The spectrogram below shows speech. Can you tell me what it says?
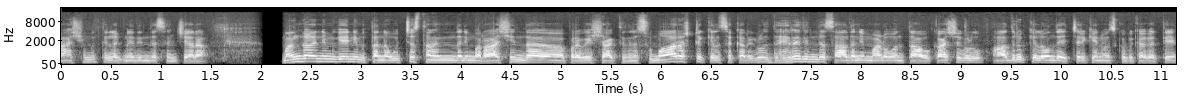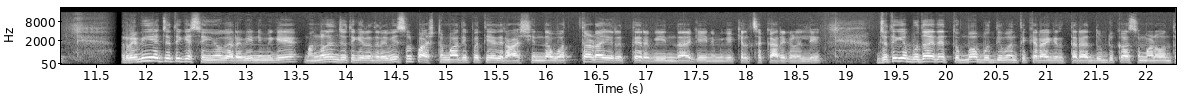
ರಾಶಿ ಮತ್ತು ಲಗ್ನದಿಂದ ಸಂಚಾರ. ಮಂಗಳ ನಿಮಗೆ ನಿಮ್ಮ ತನ್ನ ಉಚ್ಚ ಸ್ಥಾನದಿಂದ ನಿಮ್ಮ ರಾಶಿಯಿಂದ ಪ್ರವೇಶ ಆಗ್ತಿದ್ರೆ ಸುಮಾರಷ್ಟು ಕೆಲಸ ಕಾರ್ಯಗಳು ಧೈರ್ಯದಿಂದ ಸಾಧನೆ ಮಾಡುವಂಥ ಅವಕಾಶಗಳು ಆದರೂ ಕೆಲವೊಂದು ಎಚ್ಚರಿಕೆಯನ್ನು ವಹಿಸ್ಕೋಬೇಕಾಗತ್ತೆ ರವಿಯ ಜೊತೆಗೆ ಸಂಯೋಗ. ರವಿ ನಿಮಗೆ ಮಂಗಳನ ಜೊತೆಗೆ ಇರೋದು. ರವಿ ಸ್ವಲ್ಪ ಅಷ್ಟಮಾಧಿಪತಿಯಾದ ರಾಶಿಯಿಂದ ಒತ್ತಡ ಇರುತ್ತೆ ರವಿಯಿಂದಾಗಿ ನಿಮಗೆ ಕೆಲಸ ಕಾರ್ಯಗಳಲ್ಲಿ. ಜೊತೆಗೆ ಬುಧ ಇದೆ, ತುಂಬ ಬುದ್ಧಿವಂತಿಕರಾಗಿರ್ತಾರೆ. ದುಡ್ಡು ಕಾಸು ಮಾಡುವಂಥ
